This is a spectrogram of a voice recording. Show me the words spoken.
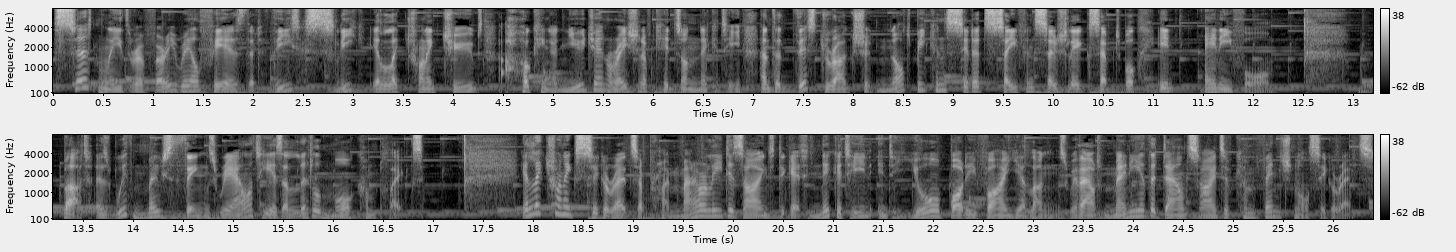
Certainly, there are very real fears that these sleek electronic tubes are hooking a new generation of kids on nicotine and that this drug should not be considered safe and socially acceptable in any form. But, as with most things, reality is a little more complex. Electronic cigarettes are primarily designed to get nicotine into your body via your lungs without many of the downsides of conventional cigarettes.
